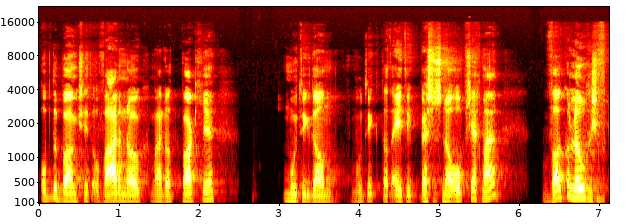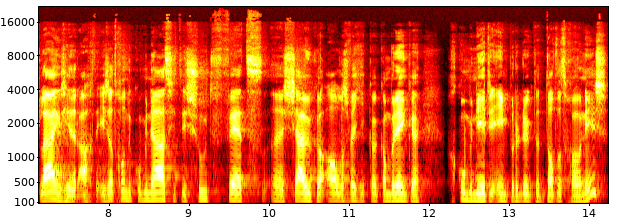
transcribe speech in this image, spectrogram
op de bank zitten of waar dan ook. Maar dat bakje moet ik dan, moet ik, dat eet ik best wel snel op, zeg maar. Welke logische verklaring zit erachter? Is dat gewoon de combinatie, het is zoet, vet, uh, suiker, alles wat je kan, kan bedenken, gecombineerd in één product, dat dat het gewoon is?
